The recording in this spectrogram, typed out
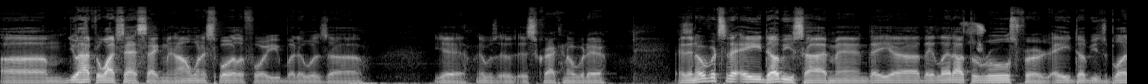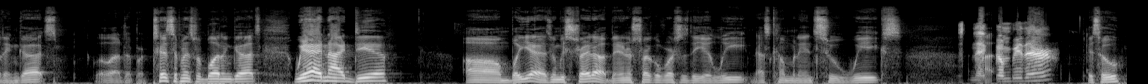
Um, you'll have to watch that segment. I don't want to spoil it for you, but it was uh, yeah, it was, it was it's cracking over there. And then over to the AEW side, man, they uh they let out the rules for AEW's Blood and Guts. Let out the participants for Blood and Guts. We had an idea, um, but yeah, it's gonna be straight up the Inner Circle versus the Elite. That's coming in two weeks. Is Nick uh, gonna be there? Is who?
